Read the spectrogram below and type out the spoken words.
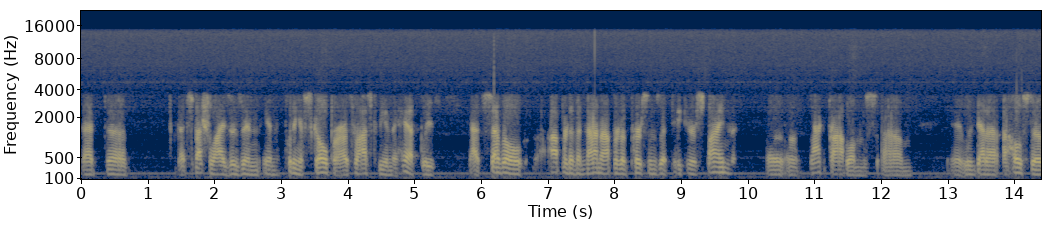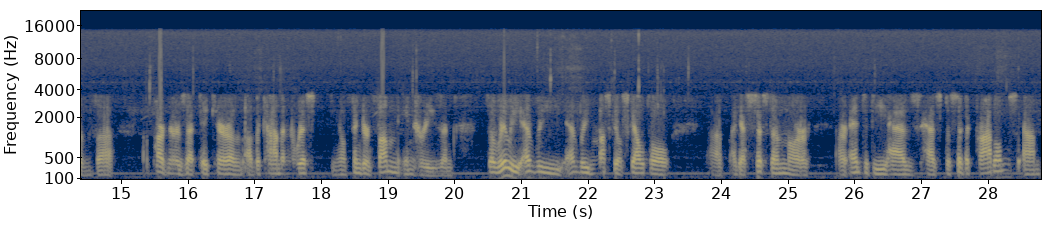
that uh, that specializes in in putting a scope or arthroscopy in the hip. We've got several operative and non-operative persons that take care of spine or, or back problems. Um, we've got a, a host of uh, partners that take care of, of the common wrist know finger thumb injuries, and so really every every musculoskeletal uh, I guess system or or entity has has specific problems. Um,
